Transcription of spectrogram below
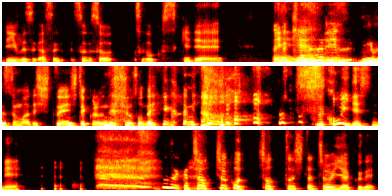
リーブスがすすぐすすごく好きで、なんかええキアヌリーブ・リーブスまで出演してくるんですよ、その映画に。すごいですね。なんかちょちょこちょっとしたちょい役で。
